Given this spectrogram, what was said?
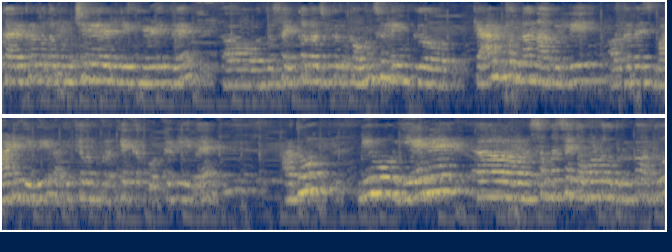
ಕಾರ್ಯಕ್ರಮದ ಮುಂಚೆಯಲ್ಲಿ ಹೇಳಿದ್ದೆ ಒಂದು ಸೈಕಾಲಜಿಕಲ್ ಕೌನ್ಸಿಲಿಂಗ್ ಕ್ಯಾಂಪನ್ನು ನಾವಿಲ್ಲಿ ಆರ್ಗನೈಸ್ ಮಾಡಿದ್ದೀವಿ. ಅದಕ್ಕೆ ಒಂದು ಪ್ರತ್ಯೇಕ ಕೊಠಡಿ ಇದೆ. ಅದು ನೀವು ಏನೇ ಸಮಸ್ಯೆ ತೊಗೊಂಡೋದ್ರೂ ಅದು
